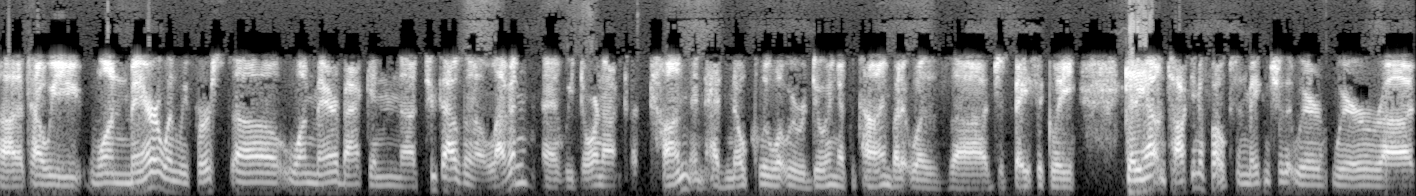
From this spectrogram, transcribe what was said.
uh, that's how we won mayor when we first uh, won mayor back in uh, 2011, and we door knocked a ton and had no clue what we were doing at the time. But it was uh, just basically getting out and talking to folks and making sure that we're we're uh,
